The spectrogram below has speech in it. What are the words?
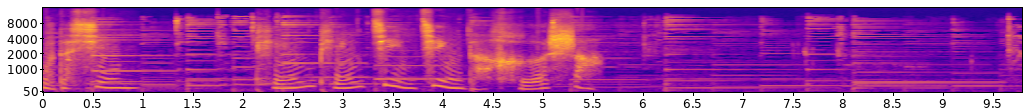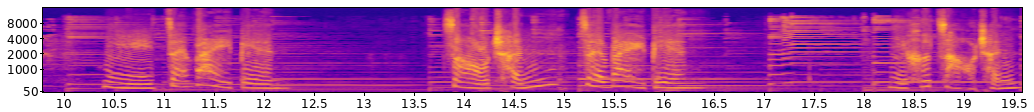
我的心平平静静的合上，你在外边，早晨在外边，你和早晨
